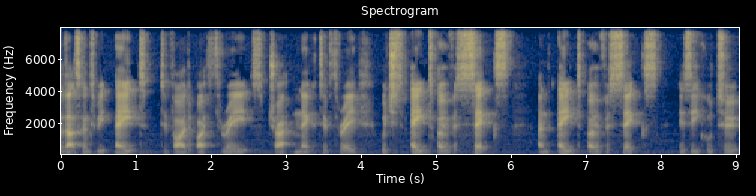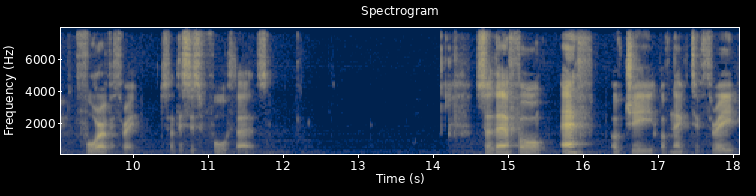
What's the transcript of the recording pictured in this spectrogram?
that's going to be 8 divided by 3, subtract negative 3, which is 8 over 6, and 8 over 6 is equal to 4 over 3. So this is 4 thirds. So therefore, f of g of negative 3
